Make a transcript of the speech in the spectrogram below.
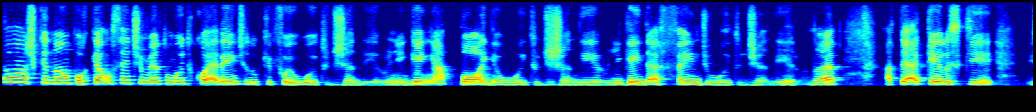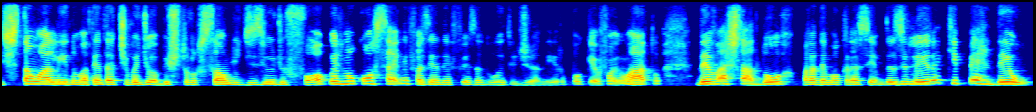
Eu acho que não, porque é um sentimento muito coerente do que foi o 8 de janeiro. Ninguém apoia o 8 de janeiro, ninguém defende o 8 de janeiro, né? Até aqueles que estão ali numa tentativa de obstrução, de desvio de foco, eles não conseguem fazer a defesa do 8 de janeiro, porque foi um ato devastador para a democracia brasileira que perdeu.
